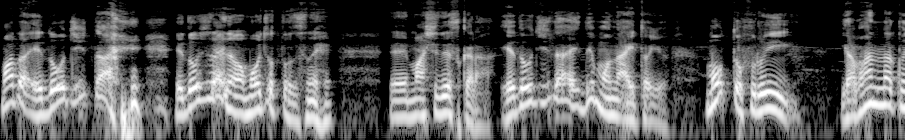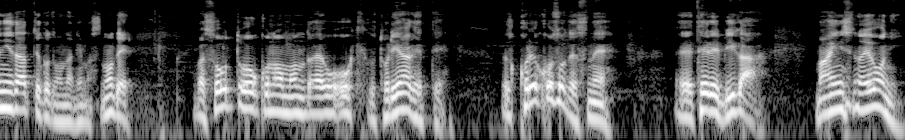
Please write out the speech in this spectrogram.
まだ江戸時代 江戸時代のはもうちょっとですね、えー、マシですから江戸時代でもないというもっと古い野蛮な国だということになりますのでやっぱ相当この問題を大きく取り上げてこれこそですね、えー、テレビが毎日のように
